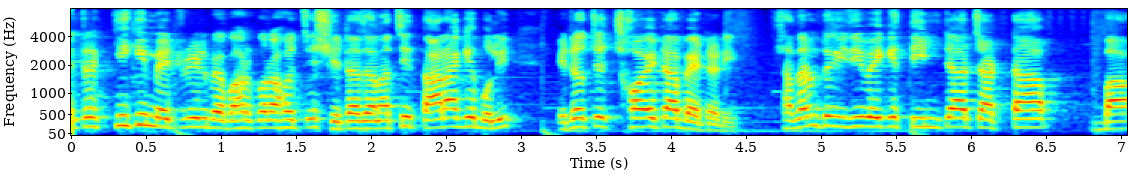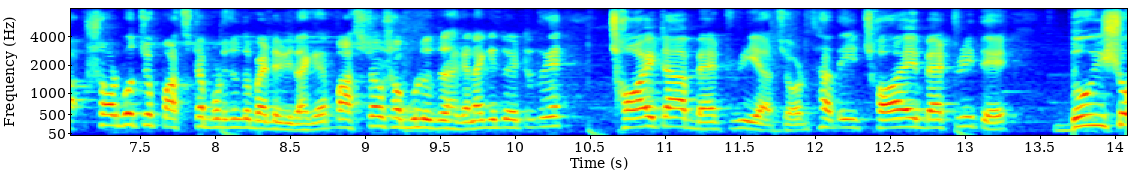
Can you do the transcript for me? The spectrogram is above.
এটার কি কি মেটেরিয়াল ব্যবহার করা হচ্ছে সেটা জানাচ্ছি। তার আগে বলি, এটা হচ্ছে ছয়টা ব্যাটারি। সাধারণত ইজি বাইকে তিনটা, চারটা বা সর্বোচ্চ পাঁচটা পর্যন্ত ব্যাটারি থাকে। পাঁচটাও সবগুলোতে থাকে না, কিন্তু এটাতে ছয়টা ব্যাটারি আছে। অর্থাৎ এই ছয় ব্যাটারিতে দুইশো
